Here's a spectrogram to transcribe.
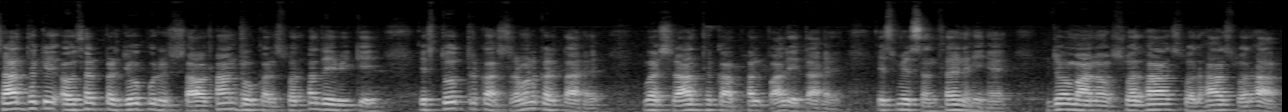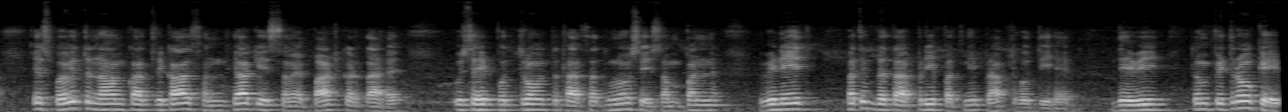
श्राद्ध के अवसर पर जो पुरुष सावधान होकर स्वधा देवी के स्तोत्र का श्रवण करता है वह श्राद्ध का फल पा लेता है। इसमें संशय नहीं है। जो मानव स्वधा स्वधा स्वधा, इस पवित्र नाम का त्रिकाल संध्या के समय पाठ करता है, उसे पुत्रों तथा सद्गुणों से संपन्न, विनीत, पतिव्रता प्रिय पत्नी प्राप्त होती है। देवी, तुम पितरों के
